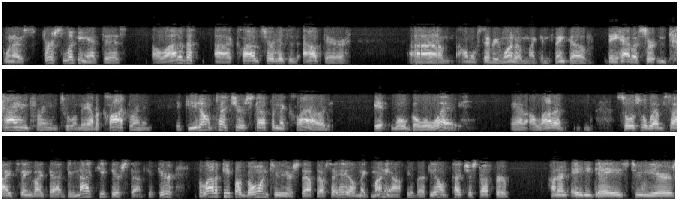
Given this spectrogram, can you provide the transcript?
when I was first looking at this, a lot of the uh, cloud services out there um, almost every one of them I can think of, they have a certain time frame to them. They have a clock running. If you don't touch your stuff in the cloud, it will go away. And a lot of social websites, things like that, do not keep your stuff. If you're, if a lot of people are going to your stuff, they'll say, hey, they'll make money off you. But if you don't touch your stuff for 180 days, two years,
